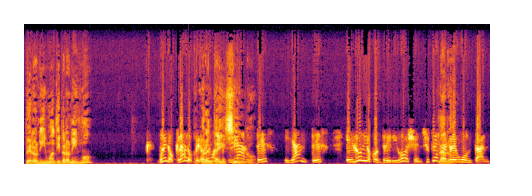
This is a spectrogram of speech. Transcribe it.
peronismo, antiperonismo? Bueno, claro, pero y antes, y antes, el odio contra Irigoyen. Si ustedes me preguntan,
